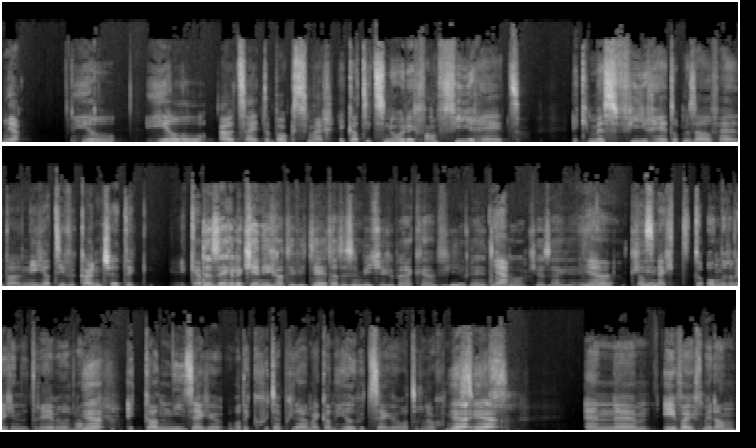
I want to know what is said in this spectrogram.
Ja, heel, heel outside the box, maar ik had iets nodig van fierheid. Ik mis fierheid op mezelf, hè, dat negatieve kantje. Ik, ik heb Dat is eigenlijk geen negativiteit, dat is een beetje gebrek aan fierheid, dan Ja. hoor ik je zeggen. Ja, Ja. Dat is echt de onderliggende drijver ervan. Ja, Ik kan niet zeggen wat ik goed heb gedaan, maar ik kan heel goed zeggen wat er nog Ja, mis was. ja. En ehm, Eva heeft mij dan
